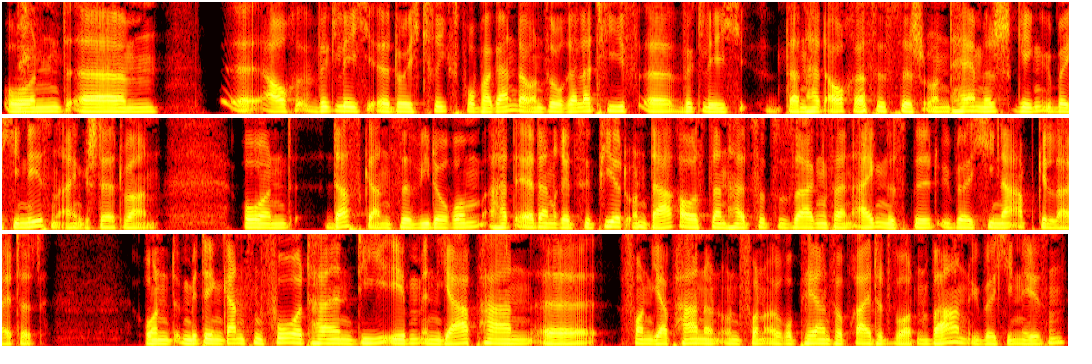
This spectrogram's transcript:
und ähm, äh, auch wirklich äh, durch Kriegspropaganda und so relativ äh, wirklich dann halt auch rassistisch und hämisch gegenüber Chinesen eingestellt waren. Und das Ganze wiederum hat er dann rezipiert und daraus dann halt sozusagen sein eigenes Bild über China abgeleitet. Und mit den ganzen Vorurteilen, die eben in Japan äh, von Japanern und von Europäern verbreitet worden waren über Chinesen,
